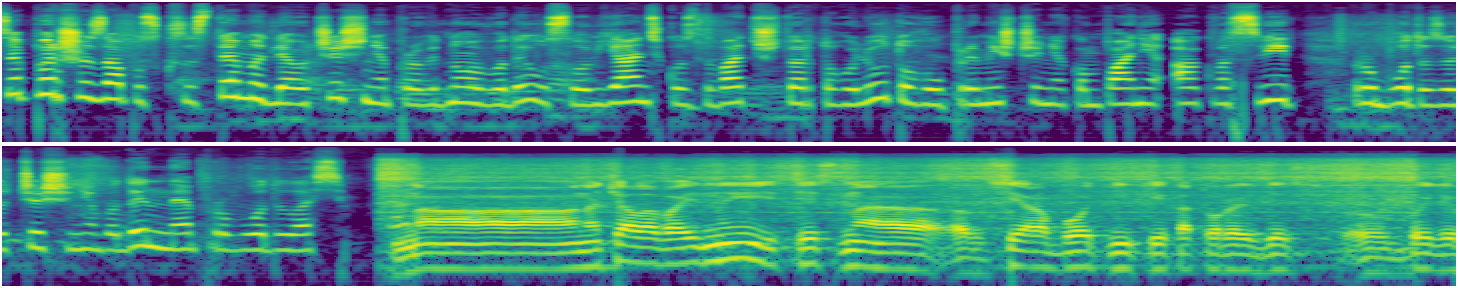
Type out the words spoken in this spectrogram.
Це перший запуск системи для очищення провідної води у Слов'янську з 24 лютого у приміщенні компанії «Аквасвіт». Робота з очищення води не проводилась. На начало войны, естественно, все работники, которые здесь э, были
